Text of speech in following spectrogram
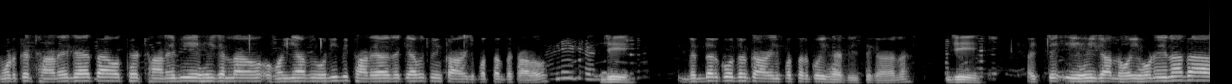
ਮੁੜ ਕੇ ਥਾਣੇ ਗਏ ਤਾਂ ਉੱਥੇ ਥਾਣੇ ਵੀ ਇਹੀ ਗੱਲਾਂ ਹੋਈਆਂ ਵੀ ਉਹਦੀ ਵੀ ਥਾਣੇ ਵਾਲੇ ਨੇ ਕਿਹਾ ਵੀ ਤੁਸੀਂ ਕਾਗਜ਼ ਪੱਤਰ ਦਿਖਾ ਲਓ। ਜੀ। ਬਿੰਦਰ ਕੋਲ ਤਾਂ ਕਾਗਜ਼ ਪੱਤਰ ਕੋਈ ਹੈ ਨਹੀਂ ਸੀਗਾ ਹਨਾ। ਜੀ। ਇੱਥੇ ਇਹੀ ਗੱਲ ਹੋਈ। ਹੁਣ ਇਹਨਾਂ ਦਾ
